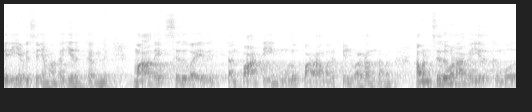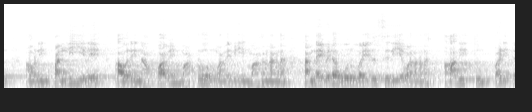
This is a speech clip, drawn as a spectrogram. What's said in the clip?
பெரிய விஷயமாக இருக்கவில்லை. மாதே சிறுவயதில் தன் பாட்டியின் முழு பராமரிப்பில் வளர்ந்தவன். அவன் சிறுவனாக இருக்கும்போது அவனின் பள்ளியிலே அவரின் அப்பாவின் மற்றொரு மனைவியின் மகனான தன்னை விட ஒரு வயது சிறியவனான ஆதித்தும் படித்த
